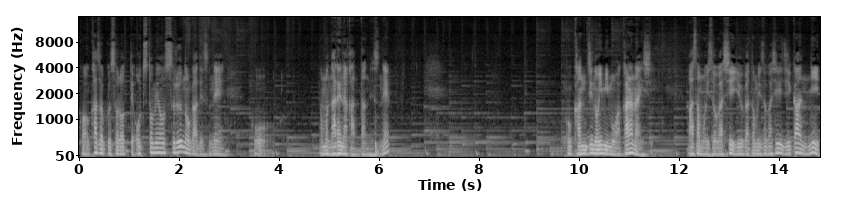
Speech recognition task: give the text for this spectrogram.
こう家族揃ってお勤めをするのがですねこうあんま慣れなかったんですね。こう漢字の意味もわからないし朝も忙しい夕方も忙しい時間に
